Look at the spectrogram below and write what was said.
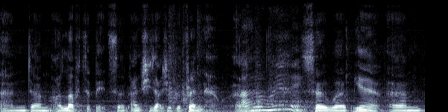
and um, I love her to bits. And, and she's actually a good friend now. Um, Oh, really? So uh, yeah, um,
